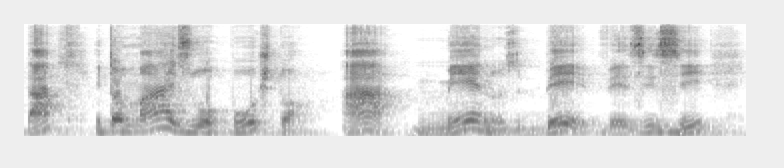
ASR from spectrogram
Tá? Então, mais o oposto, ó, a menos b vezes i,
